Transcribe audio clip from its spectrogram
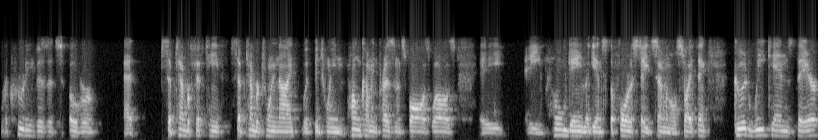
recruiting visits over at September 15th, September 29th, with between homecoming President's Ball as well as a a home game against the Florida State Seminoles. So I think good weekends there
